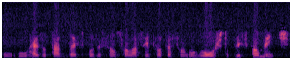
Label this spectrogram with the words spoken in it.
o, o, resultado da exposição solar sem proteção no rosto, principalmente.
